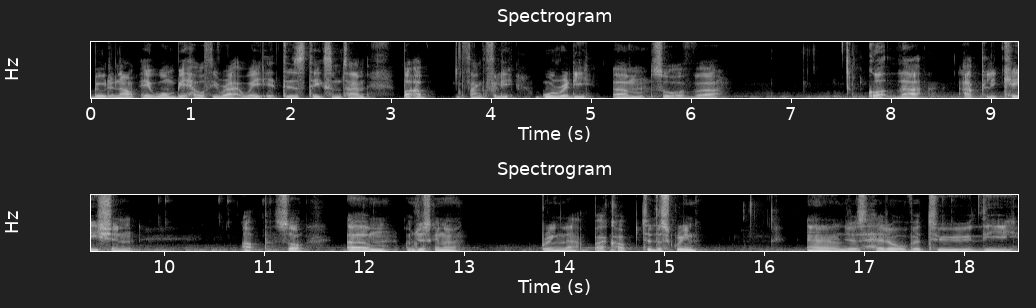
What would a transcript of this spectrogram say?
building out. It won't be healthy right away. It does take some time, but I've thankfully already um, sort of uh, got that application up. So um, I'm just gonna bring that back up to the screen and just head over to the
